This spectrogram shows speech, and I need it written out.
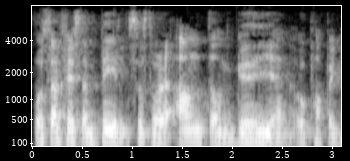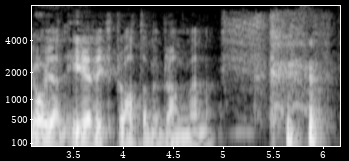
Och sen finns det en bild så står det Anton, Guyen och papegojan Erik pratar med brandmännen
